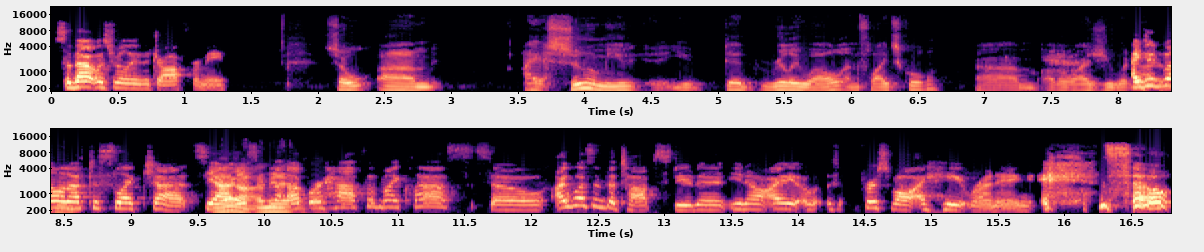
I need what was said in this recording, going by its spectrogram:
So that was really the draw for me. So um, I assume you you did really well in flight school. Um, otherwise, you would. I did well been... enough to select chats. Yeah, yeah I was in mean, the upper half of my class, so I wasn't the top student. You know, I first of all, I hate running, and so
